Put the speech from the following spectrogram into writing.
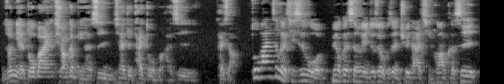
你说你的多巴胺希望更平衡，是你现在觉得太多吗？还是太少？多巴胺这个其实我没有更深入研究，所以我不是很确定它的情况。可是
